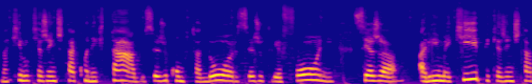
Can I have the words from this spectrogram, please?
naquilo que a gente está conectado, seja o computador, seja o telefone, seja ali uma equipe que a gente está.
